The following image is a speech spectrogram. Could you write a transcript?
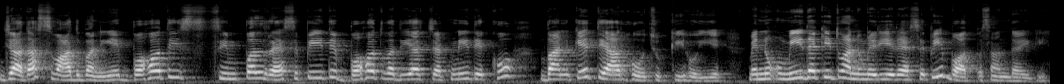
ਜ਼ਿਆਦਾ ਸਵਾਦ ਬਣੀਏ ਬਹੁਤ ਹੀ ਸਿੰਪਲ ਰੈਸਪੀ ਤੇ ਬਹੁਤ ਵਧੀਆ ਚਟਨੀ ਦੇਖੋ ਬਣ ਕੇ ਤਿਆਰ ਹੋ ਚੁੱਕੀ ਹੋਈ ਹੈ। ਮੈਨੂੰ ਉਮੀਦ ਹੈ ਕਿ ਤੁਹਾਨੂੰ ਮੇਰੀ ਇਹ ਰੈਸਪੀ ਬਹੁਤ ਪਸੰਦ ਆਏਗੀ।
